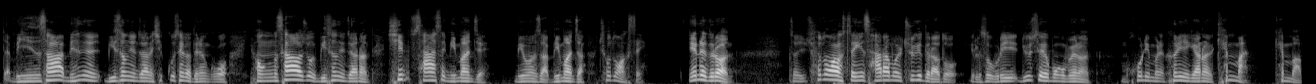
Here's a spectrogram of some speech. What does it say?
자, 민사 미성년, 미성년자는 19세가 되는 거고 형사적 미성년자는 14세 미만제, 미만자, 미만자, 초등학생. 얘네들은 자, 초등학생이 사람을 죽이더라도 들어서 우리 뉴스에 보면은 뭐 흔히, 말- 흔히 얘기하는 캣맘, 캣맘.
